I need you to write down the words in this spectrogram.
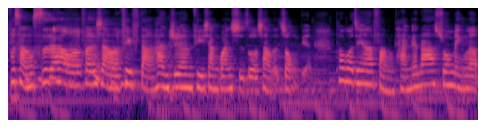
不藏私的和我们分享了 PIF 档和 GMP 相关实作上的重点。透过今天的访谈，跟大家说明了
